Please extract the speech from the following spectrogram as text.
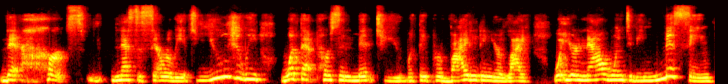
that hurts necessarily. It's usually what that person meant to you, what they provided in your life, what you're now going to be missing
